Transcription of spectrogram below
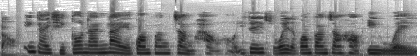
到。应该是讲咱赖的官方账号吼，伊这所谓的官方账号，以为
